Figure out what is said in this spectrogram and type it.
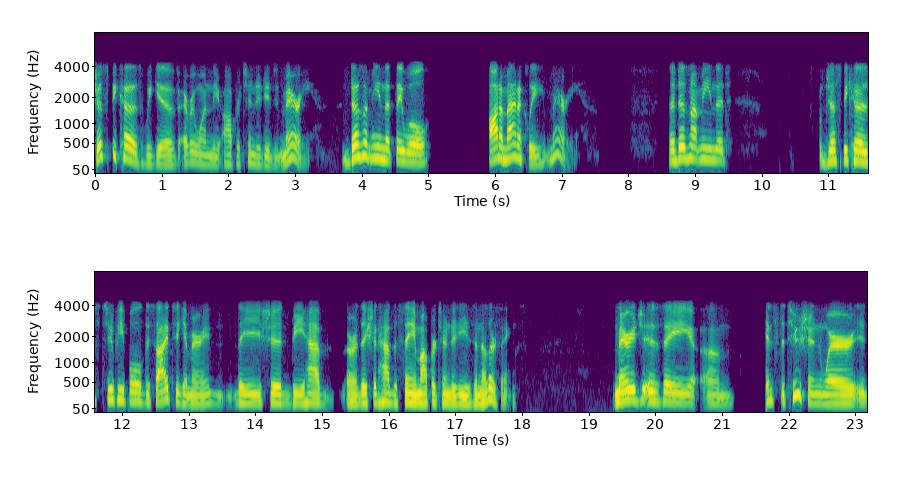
Just because we give everyone the opportunity to marry doesn't mean that they will automatically marry. It does not mean that just because two people decide to get married, they should be have or they should have the same opportunities and other things. Marriage is a um, institution where it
